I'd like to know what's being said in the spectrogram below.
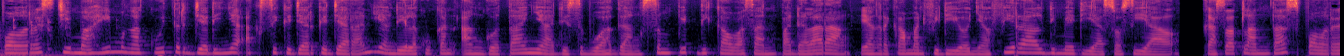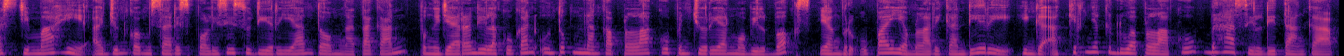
Polres Cimahi mengakui terjadinya aksi kejar-kejaran yang dilakukan anggotanya di sebuah gang sempit di kawasan Padalarang yang rekaman videonya viral di media sosial. Kasat Lantas Polres Cimahi, Ajun Komisaris Polisi Sudirianto mengatakan, pengejaran dilakukan untuk menangkap pelaku pencurian mobil box yang berupaya melarikan diri hingga akhirnya kedua pelaku berhasil ditangkap.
